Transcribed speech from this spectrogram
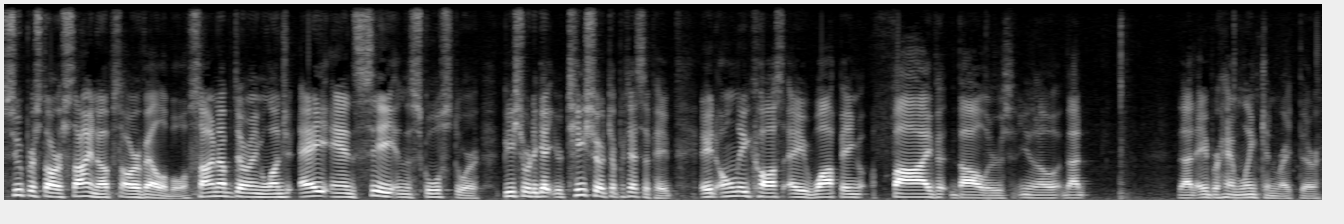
Superstar sign-ups are available. Sign up during lunch A and C in the school store. Be sure to get your t-shirt to participate. It only costs a whopping $5. You know, that that Abraham Lincoln right there.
